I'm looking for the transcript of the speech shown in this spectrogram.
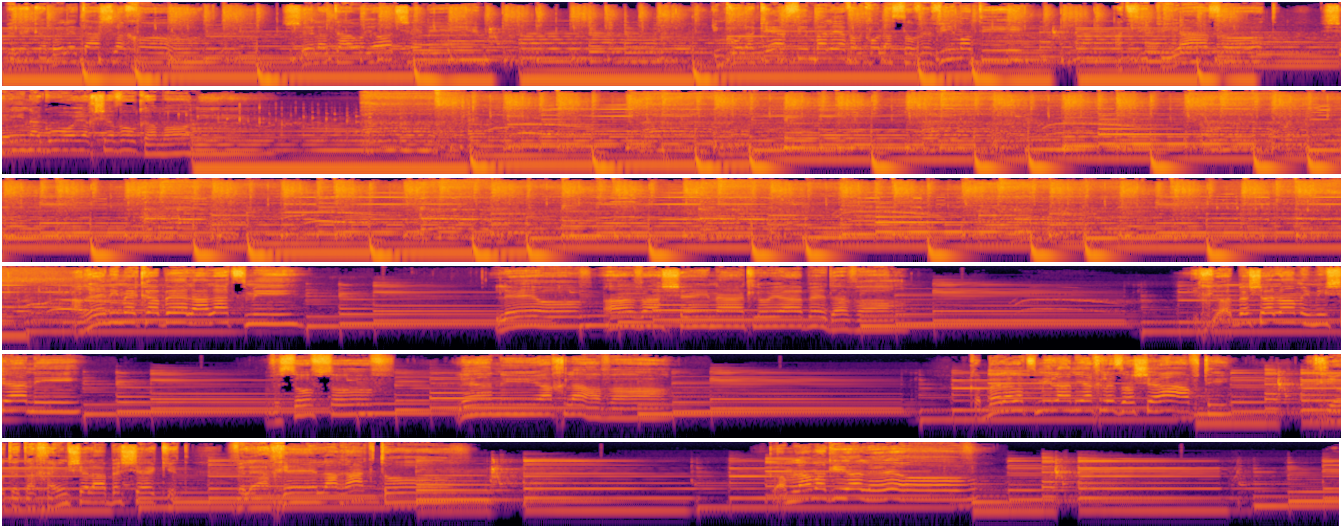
ולקבל את ההשלכות של הטעויות שלי. עם כל הכעסים בלב על כל הסובבים אותי, הציפייה הזאת שינהגו או יחשבו כמוני. מקבל על עצמי. לאהוב אהבה שאינה תלויה בדבר. לחיות בשלום עם מי שאני. וסוף סוף להניח לעבר. קבל על עצמי להניח לזו שאהבתי. לחיות את החיים שלה בשקט ולאחל לה רק טוב. גם לה מגיע לאהוב.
